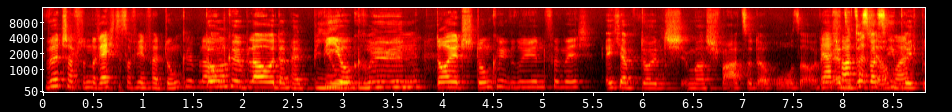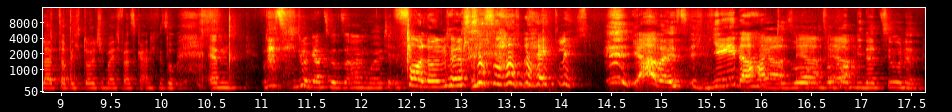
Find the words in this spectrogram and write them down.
Wirtschaft und Recht ist auf jeden Fall dunkelblau. Dunkelblau, dann halt Bio, Bio-grün. grün. Deutsch dunkelgrün für mich. Ich habe Deutsch immer schwarz oder rosa. Oder Ja, also das, was übrig bleibt, habe ich Deutsch immer. Ich weiß gar nicht wieso. Ähm, was ich nur ganz kurz sagen wollte, ist, Voll uninteressant eigentlich. ja, aber es, jeder hatte Ja, so, ja, so ja. Kombinationen.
